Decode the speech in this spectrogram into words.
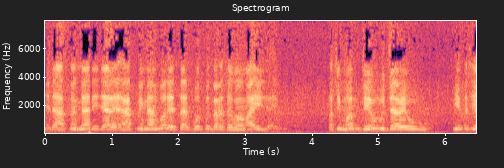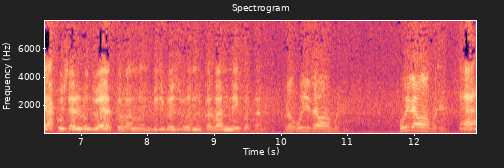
એટલે આત્મજ્ઞાની જયારે આત્મજ્ઞાન બોલે ત્યારે પોતપોતાના સભામાં આવી જાય. પછી મન જેવું વિચારે એવું એ પછી આખું શરીરનું જોયા જ કરવાનું બીજું કશું કરવાનું નહીં પોતાનું. હું જ રહેવાનું પછી. હું જ રહેવાનું પછી. હે?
